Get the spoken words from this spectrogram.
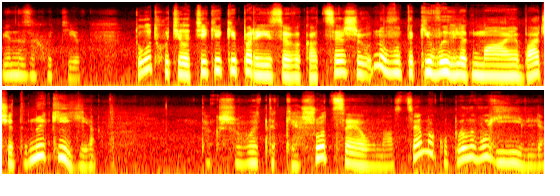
він не захотів. Тут хотіла тільки кипарисовика. Це ж ну, такий вигляд має, бачите, ну який є. Так що ось таке. Що це у нас? Це ми купили вугілля.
